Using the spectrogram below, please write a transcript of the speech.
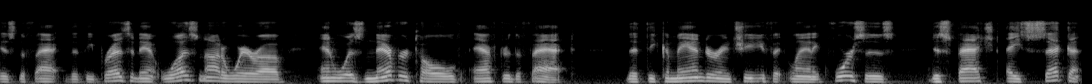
is the fact that the president was not aware of and was never told after the fact that the commander in chief Atlantic Forces dispatched a second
